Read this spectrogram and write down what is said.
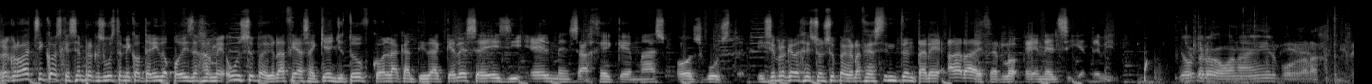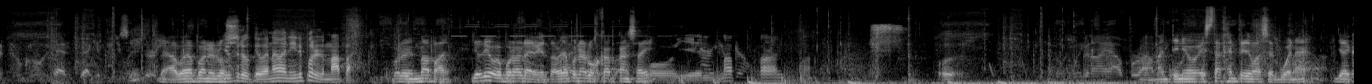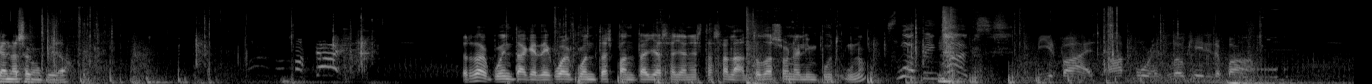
Recordad chicos que siempre que os guste mi contenido podéis dejarme un super gracias aquí en YouTube con la cantidad que deseéis y el mensaje que más os guste. Y siempre que dejéis un super gracias intentaré agradecerlo en el siguiente vídeo. Yo creo que van a ir por garaje. Venga, voy a Yo creo que van a venir por el mapa. por el mapa. Yo digo que por área abierta. Voy a poner los capcans ahí. Oye, el mapa, el mapa. Joder. Me han tenido- Esta gente va a ser buena, ¿eh? Ya hay que andarse con cuidado. Has dado cuenta que de igual cuántas pantallas hay en esta sala, todas son el input 1?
